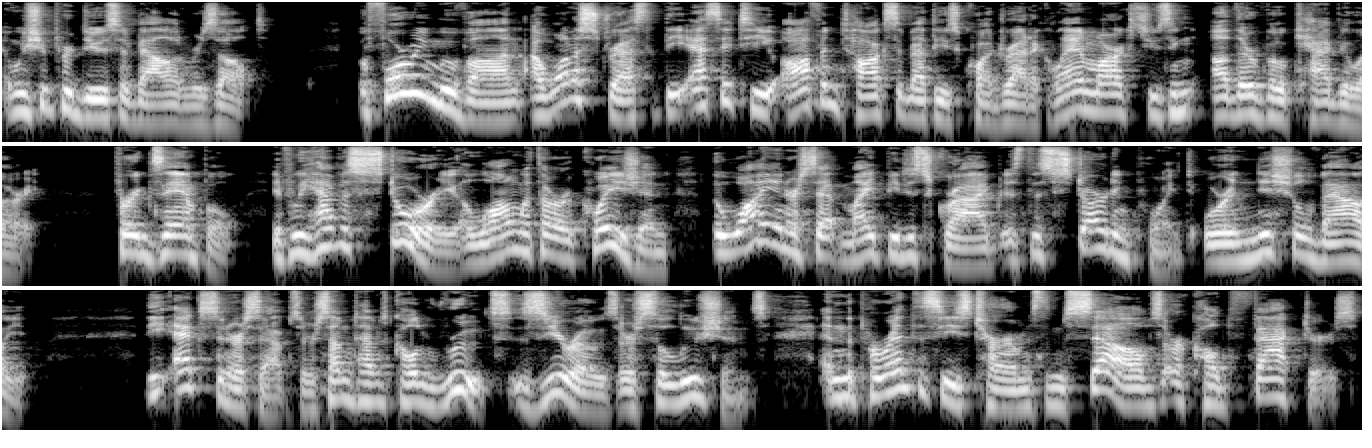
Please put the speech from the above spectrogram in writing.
and we should produce a valid result. Before we move on, I want to stress that the SAT often talks about these quadratic landmarks using other vocabulary. For example, if we have a story along with our equation, the y-intercept might be described as the starting point or initial value. The x-intercepts are sometimes called roots, zeros, or solutions, and the parentheses terms themselves are called factors.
